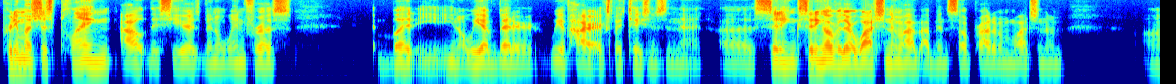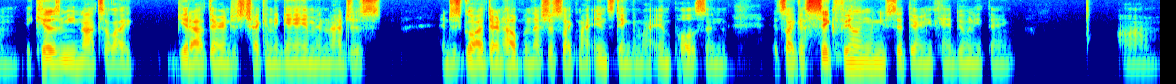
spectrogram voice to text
pretty much just playing out this year has been a win for us. But you know, we have better, we have higher expectations than that. Uh, sitting sitting over there watching them, I've, I've been so proud of them watching them. Um, it kills me not to like get out there and just check in the game and not just and just go out there and help them. That's just like my instinct and my impulse, and it's like a sick feeling when you sit there and you can't do anything. Um,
